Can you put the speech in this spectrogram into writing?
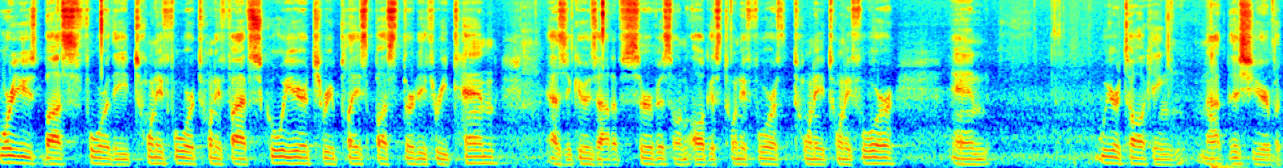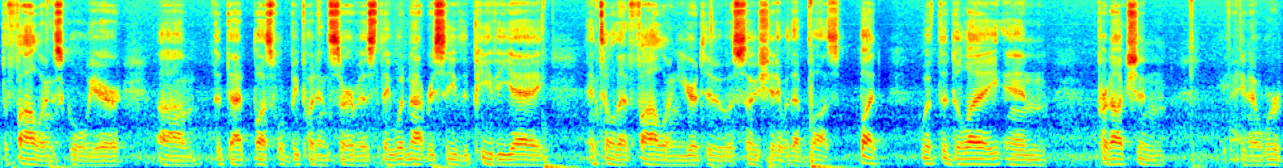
or used bus for the 24-25 school year to replace Bus 3310 as it goes out of service on August 24th, 2024. And we are talking not this year, but the following school year, um, that that bus will be put in service. They would not receive the PVA until that following year to associate it with that bus. But with the delay in production, you know, we're,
